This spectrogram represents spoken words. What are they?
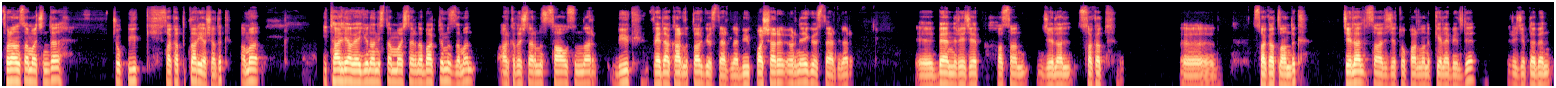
Fransa maçında çok büyük sakatlıklar yaşadık ama İtalya ve Yunanistan maçlarına baktığımız zaman arkadaşlarımız sağ olsunlar büyük fedakarlıklar gösterdiler. Büyük başarı örneği gösterdiler. E, ben, Recep, Hasan, Celal sakat e, sakatlandık. Celal sadece toparlanıp gelebildi. Recep'le ben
